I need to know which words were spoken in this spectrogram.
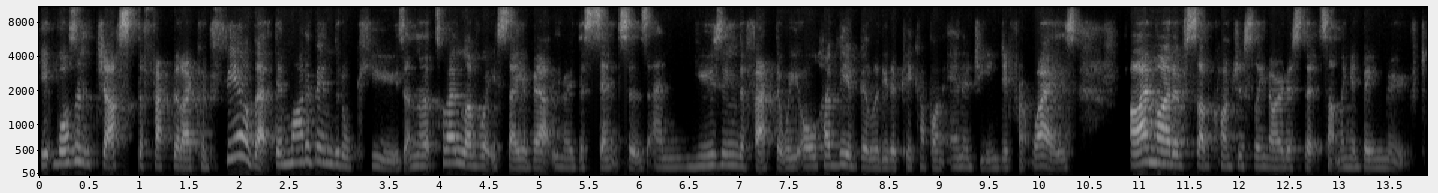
It wasn't just the fact that I could feel that. There might have been little cues. And that's what I love what you say about, you know, the senses and using the fact that we all have the ability to pick up on energy in different ways. I might have subconsciously noticed that something had been moved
